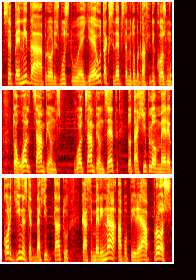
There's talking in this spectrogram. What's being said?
σε 50 προορισμούς του Αιγαίου. Ταξιδέψτε με τον πρωταθλητή κόσμου, το World Champions World Champion Jet, το ταχύπλο με ρεκόρ Guinness για την ταχύτητά του καθημερινά από Πειραιά προς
